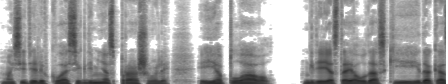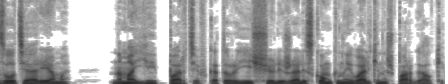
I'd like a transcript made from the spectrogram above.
Мы сидели в классе, где меня спрашивали, и я плавал, где я стоял у доски и доказывал теоремы, на моей парте, в которой еще лежали скомканные Валькины шпаргалки.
